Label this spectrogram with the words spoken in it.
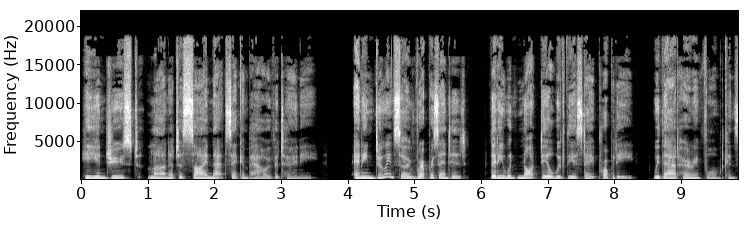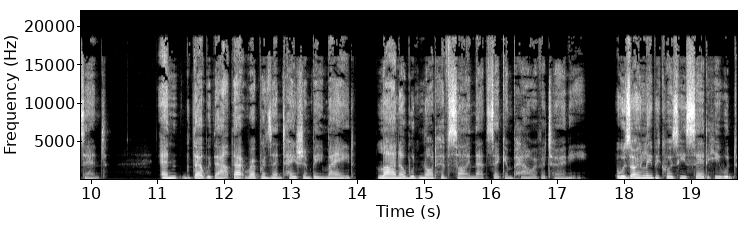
he induced Lana to sign that second power of attorney, and in doing so represented that he would not deal with the estate property without her informed consent, and that without that representation being made, Lana would not have signed that second power of attorney. It was only because he said he would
